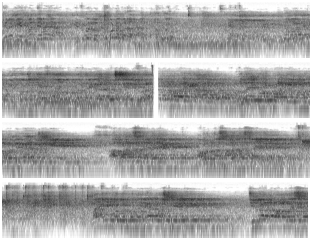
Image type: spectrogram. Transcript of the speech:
ಧೀರಜ ಎದ್ ಬಂದ್ ಧೀರಜ ಎದ್ ಬರ್ಬೇಕು ಫೋಟೋ ಬರಲ್ಲ ಒಂದು ದೊಡ್ಡ ಪತ್ರಿಕಾಗೋಷ್ಠಿಯಲ್ಲಿ ಪರವಾಗಿ ನಾನು ಹೃದಯಪೂರ್ವಕವಾಗಿ ಒಂದು ಪತ್ರಿಕಾಗೋಷ್ಠಿಗೆ ಆಹ್ವಾನಿಸ್ತಾ ಇದ್ದೇನೆ ಅವರನ್ನ ಸ್ವಾಗತಿಸ್ತಾ ಇದ್ದೇನೆ ಹಾಗೆ ಈ ಒಂದು ಪತ್ರಿಕಾಗೋಷ್ಠಿಯಲ್ಲಿ ಜಿಲ್ಲಾ ಕಾಂಗ್ರೆಸ್ನ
